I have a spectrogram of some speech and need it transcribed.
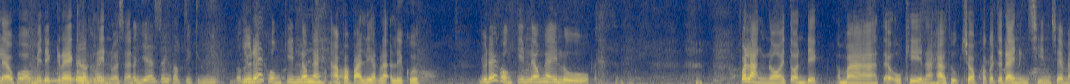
แล้วเพราะว่าไม่ได้แกล้ง En ของ dan ga เล่น ik- ว่าซัน En jij zegt dat ik niet... Dat อยู่ ik ได้ niet- ของกินแล้วไงเอาป้าปาเรียกแล้วอะไรคืออยู่ได้ของกินแล้วไงลูก ฝรั่งน้อยตอนเด็กมาแต่โอเคนะคะ ทุกช็อปเขาก็จะได้หนึ่งชิ้นใช่ไหม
